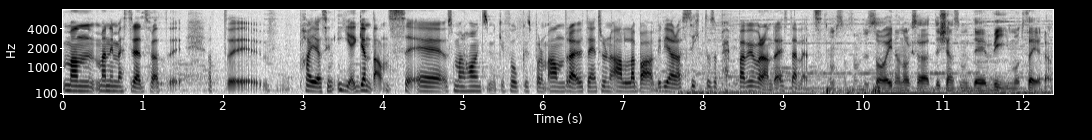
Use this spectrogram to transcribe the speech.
man, man är mest rädd för att, att eh, paja sin egen dans. Eh, så man har inte så mycket fokus på de andra utan jag tror att alla bara vill göra sitt och så peppar vi varandra istället. Och så, som du sa innan också att det känns som det är vi mot fredagen.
